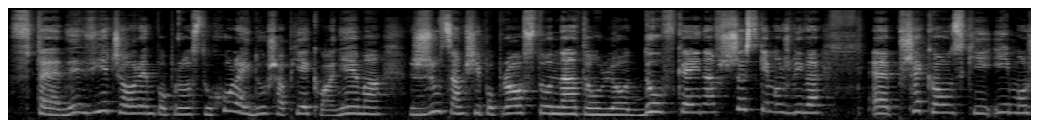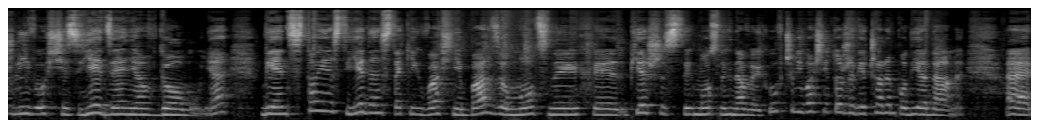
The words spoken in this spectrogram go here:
wtedy wieczorem po prostu hulaj dusza, piekła nie ma, rzucam się po prostu na tą lodówkę i na wszystkie możliwe e, przekąski i możliwość zjedzenia w domu, nie? Więc to jest jeden z takich właśnie bardzo mocnych, e, pierwszy z tych mocnych nawyków, czyli właśnie to, że wieczorem podjadamy. E,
